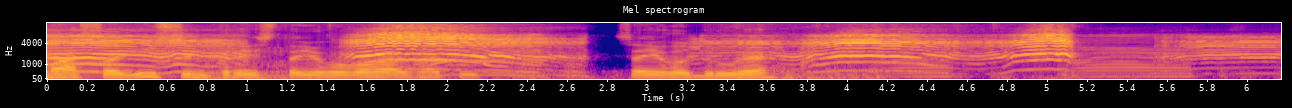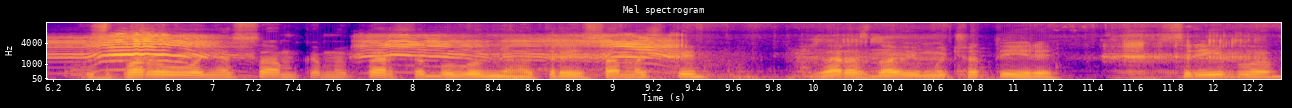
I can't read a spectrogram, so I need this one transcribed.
Маса 8300 його вага, значить. Це його друге. Збаровування з самками. Перше було в нього три самочки. Зараз дав йому 4. Срібло.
